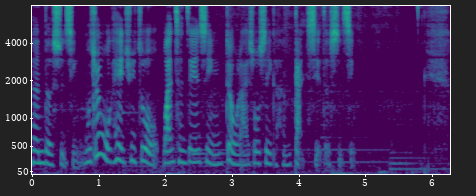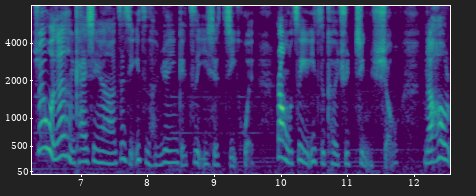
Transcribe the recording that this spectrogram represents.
恩的事情。我觉得我可以去做完成这件事情，对我来说是一个很感谢的事情。所以我真的很开心啊，自己一直很愿意给自己一些机会，让我自己一直可以去进修，然后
